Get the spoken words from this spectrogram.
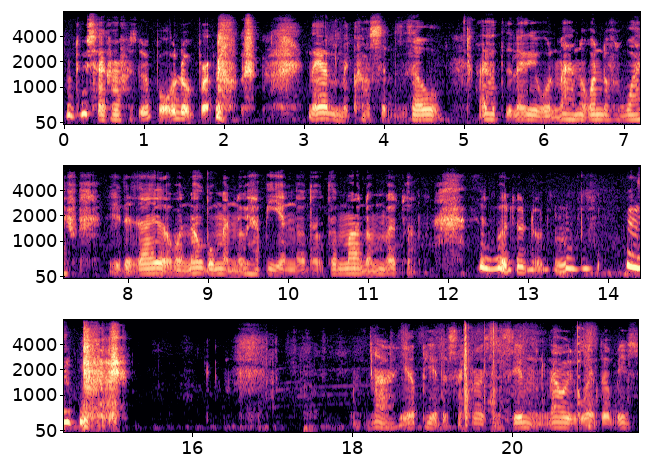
who do sacrifice the born of bread. Nailed the cross, and so I heard the lady one man, a wonderful wife. She desired of a nobleman who happy and not of the madam but Ah, he appeared to sacrifice the sin, and now it went abyss,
